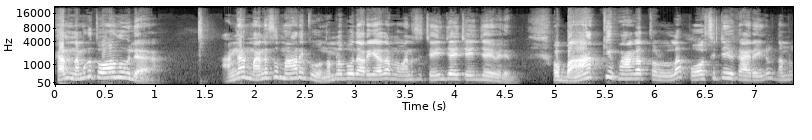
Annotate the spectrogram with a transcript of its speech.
കാരണം നമുക്ക് തോന്നൂല. അങ്ങനെ മനസ്സ് മാറിപ്പോകും. നമ്മളെ പോലും അറിയാതെ നമ്മൾ മനസ്സ് ചേഞ്ച് ആയി ചേഞ്ച് ആയി വരും. അപ്പോൾ ബാക്കി ഭാഗത്തുള്ള പോസിറ്റീവ് കാര്യങ്ങൾ നമ്മൾ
